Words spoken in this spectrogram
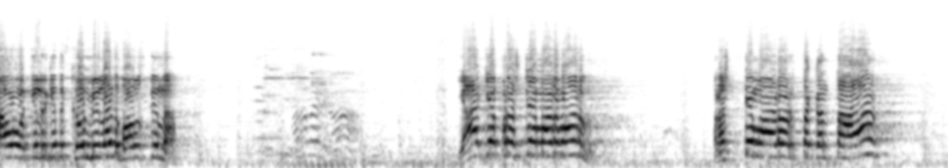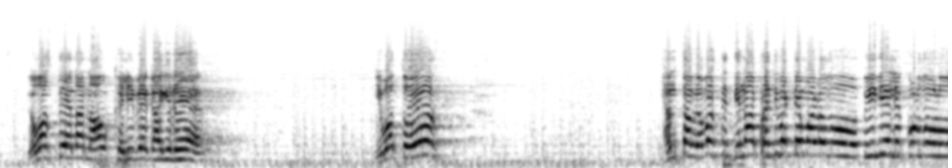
ಯಾವ ವಕೀಲರಿಗಿಂತ ಕಮ್ಮಿ ಇಲ್ಲ ಅಂತ ಭಾವಿಸ್ತೀನಿ. ಯಾಕೆ ಪ್ರಶ್ನೆ ಮಾಡಬಾರದು? ಪ್ರಶ್ನೆ ಮಾಡಿರ್ತಕ್ಕಂತಹ ವ್ಯವಸ್ಥೆಯನ್ನ ನಾವು ಕಲಿಬೇಕಾಗಿದೆ. ಇವತ್ತು ಎಂಥ ವ್ಯವಸ್ಥೆ ದಿನ ಪ್ರತಿಭಟನೆ ಮಾಡೋದು, ಬೀದಿಯಲ್ಲಿ ಕುಳಿದೋಳು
